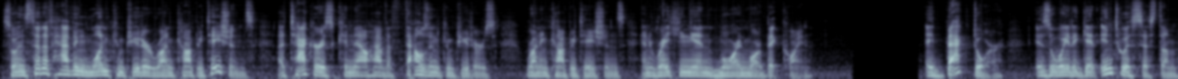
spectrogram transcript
So instead of having one computer run computations, attackers can now have a thousand computers running computations and raking in more and more Bitcoin. A backdoor is a way to get into a system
